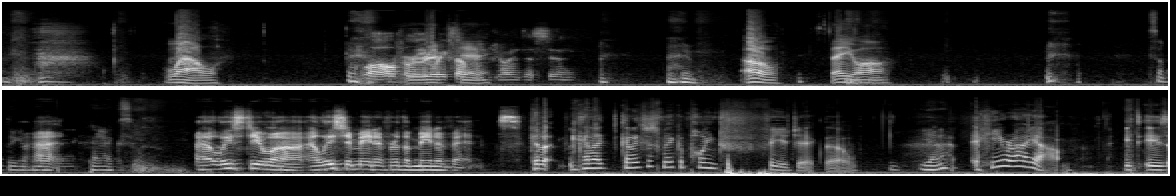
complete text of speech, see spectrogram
well, Well, hopefully he Rip wakes up and joins us soon. oh, there you are. Something about Uh, backpacks. At least you, uh, at least you made it for the main event. Can I can I can I just make a point for you, Jake? Though Yeah. here I am. It is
